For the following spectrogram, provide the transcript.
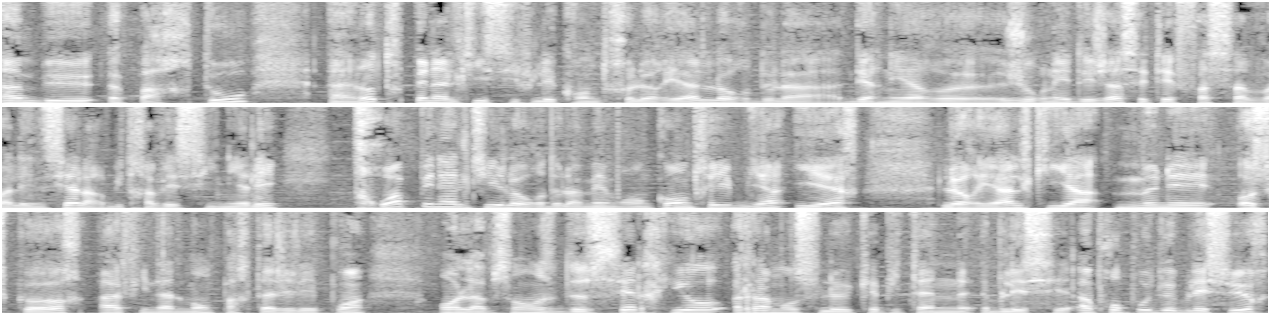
Un but partout. Un autre penalty sifflé contre le Real lors de la dernière journée déjà, c'était face à Valencia. L'arbitre avait signalé trois pénalties lors de la même rencontre. Et bien hier, le Real qui a mené au score a finalement partagé les points en l'absence de Sergio Ramos, le capitaine blessé. À propos de blessures,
